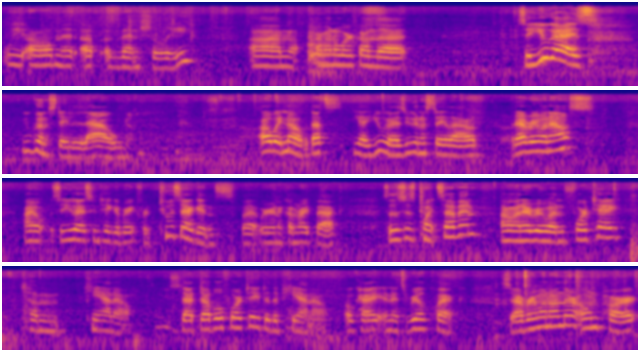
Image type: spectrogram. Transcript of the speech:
we all met up eventually. Um, I'm gonna work on the. So you guys, you're gonna stay loud. Oh wait, no, that's yeah, you guys, you're gonna stay loud. But everyone else, I so you guys can take a break for two seconds, but we're gonna come right back. So this is point seven. I want everyone forte to piano. That double forte to the piano, okay? And it's real quick. So everyone on their own part.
